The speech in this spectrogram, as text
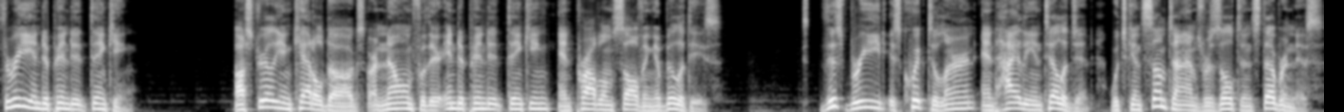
3. Independent thinking. Australian cattle dogs are known for their independent thinking and problem solving abilities. This breed is quick to learn and highly intelligent, which can sometimes result in stubbornness.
